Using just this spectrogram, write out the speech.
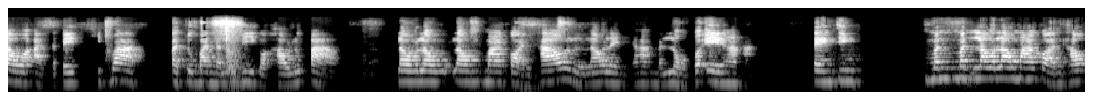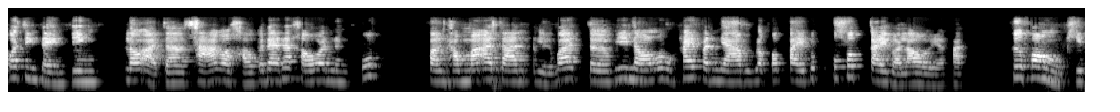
เราอาจจะไปคิดว่าปัจจุบันน่ะเราดีกว่าเขาหรือเปล่า เราเราเรามาก่อนเขาหรือเราอะไรอย่างเงี้ยค่ะ มันหลงตัวเองอะค่ะ แต่จริงมันมันเราเรามาก่อนเขาก็จริงแต่จริงเราอาจจะช้ากว่าเขาก็ได้ถ้าเขาวันหนึ่งปุ๊บ ฟังธรรมะอาจารย์ หรือว่าเจอพี่น้องก็ให้ปัญญาปุ๊บแล้วเขาไปปุ๊บปุ๊บปุ๊บไกลกว่าเราอย่างเงี้ยค่ะ คือพ่อหมูคิด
